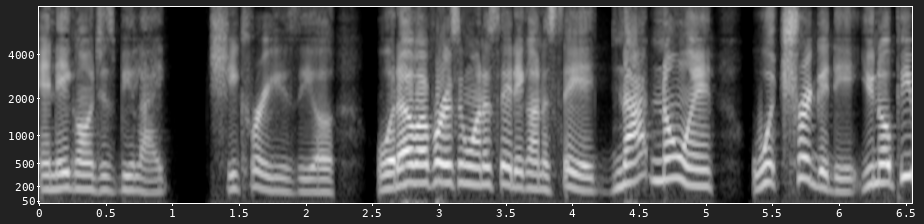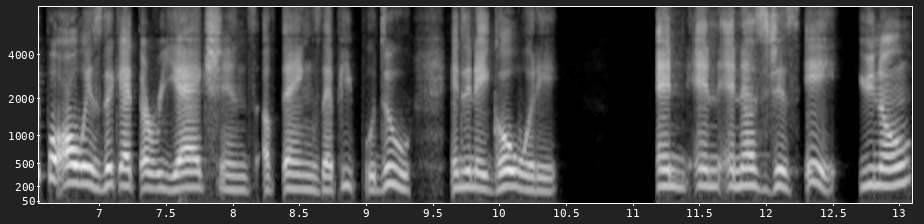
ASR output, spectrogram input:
and they gonna just be like, she crazy or whatever person want to say, they're gonna say it, not knowing what triggered it. You know, people always look at the reactions of things that people do and then they go with it. And and and that's just it, you know?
